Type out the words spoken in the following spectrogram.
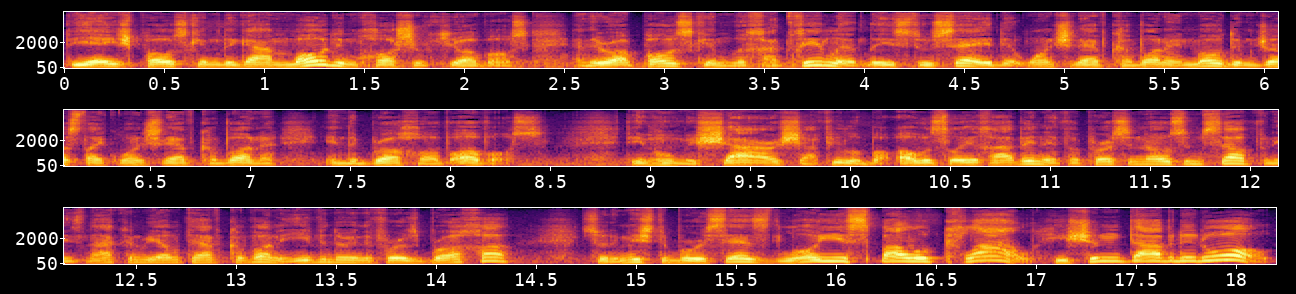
V'yesh poskim degam modim choshev kyovos. And there are poskim, lechatchila at least, who say that one should have kavana in modim just like one should have kavana in the bracha of avos. If a person knows himself and he's not going to be able to have kavana even during the first bracha, so the Mishnah Berurah says, lo yispalu klal. He shouldn't daven at all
